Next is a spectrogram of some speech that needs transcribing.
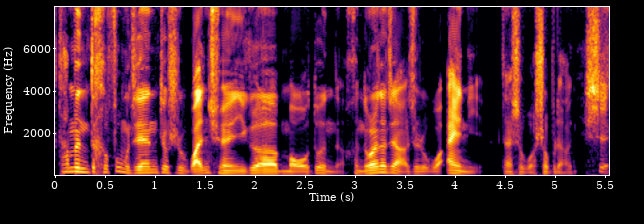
他们和父母之间就是完全一个矛盾的，很多人都这样，就是我爱你，但是我受不了你。是，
